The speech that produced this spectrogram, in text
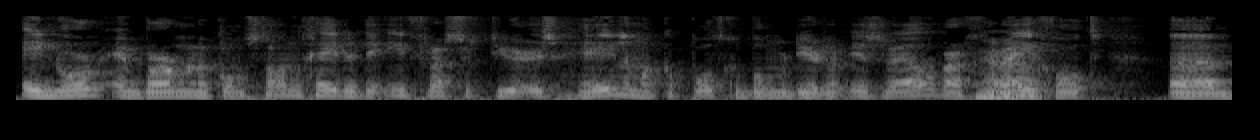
enorm erbarmelijke omstandigheden. De infrastructuur is helemaal kapot gebombardeerd door Israël, waar Ja. geregeld ehm,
